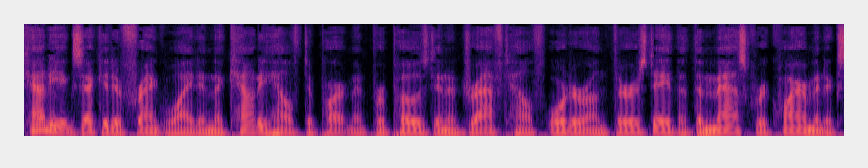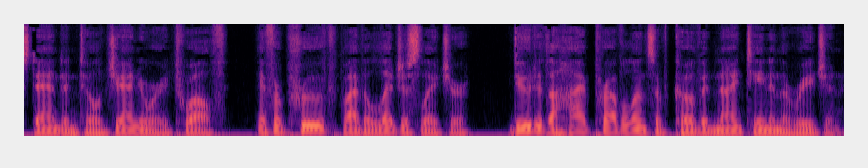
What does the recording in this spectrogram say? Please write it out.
County Executive Frank White and the County Health Department proposed in a draft health order on Thursday that the mask requirement extend until January 12, if approved by the legislature, due to the high prevalence of COVID 19 in the region,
